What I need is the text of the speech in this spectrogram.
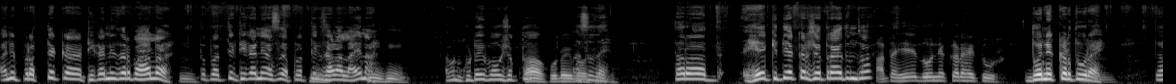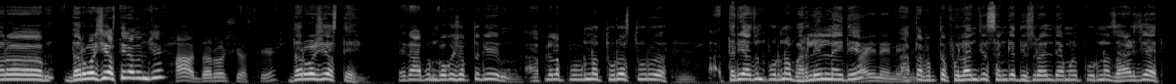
आणि प्रत्येक ठिकाणी जर पाहिलं तर प्रत्येक ठिकाणी असं प्रत्येक झाडाला आहे ना. आपण कुठेही पाहू हा शकतो कुठेही पाहू असंच आहे. तर हे किती एकर क्षेत्र आहे तुमचं? आता हे दोन एकर आहे तूर. दोन एकर तूर आहे. तर दरवर्षी असते का तुमची? हा दरवर्षी असते. दरवर्षी असते. हे का आपण बघू शकतो की आपल्याला पूर्ण तूरच तूर तरी अजून पूर्ण भरलेली नाही ते. नाही नाही नाही आता फक्त फुलांची संख्या दिसून राहील त्यामुळे पूर्ण झाड जे आहेत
